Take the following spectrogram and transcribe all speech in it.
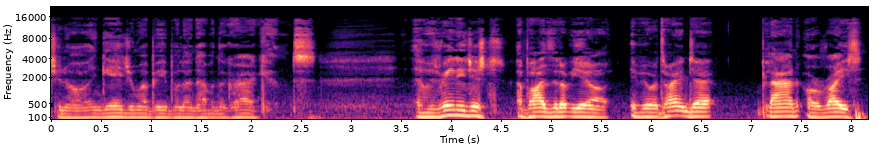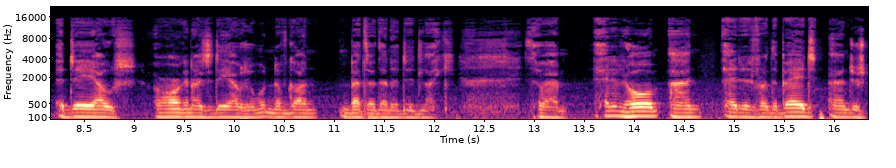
you know engaging with people and having the crack and it was really just a positive. You know, if you were trying to plan or write a day out or organize a day out, it wouldn't have gone better than it did. Like so, um, headed home and headed for the bed and just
